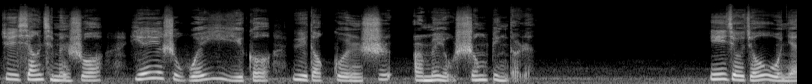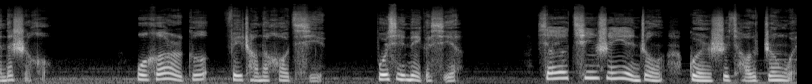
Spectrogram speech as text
据乡亲们说，爷爷是唯一一个遇到滚尸而没有生病的人。一九九五年的时候，我和二哥非常的好奇，不信那个邪，想要亲身验证滚石桥的真伪。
